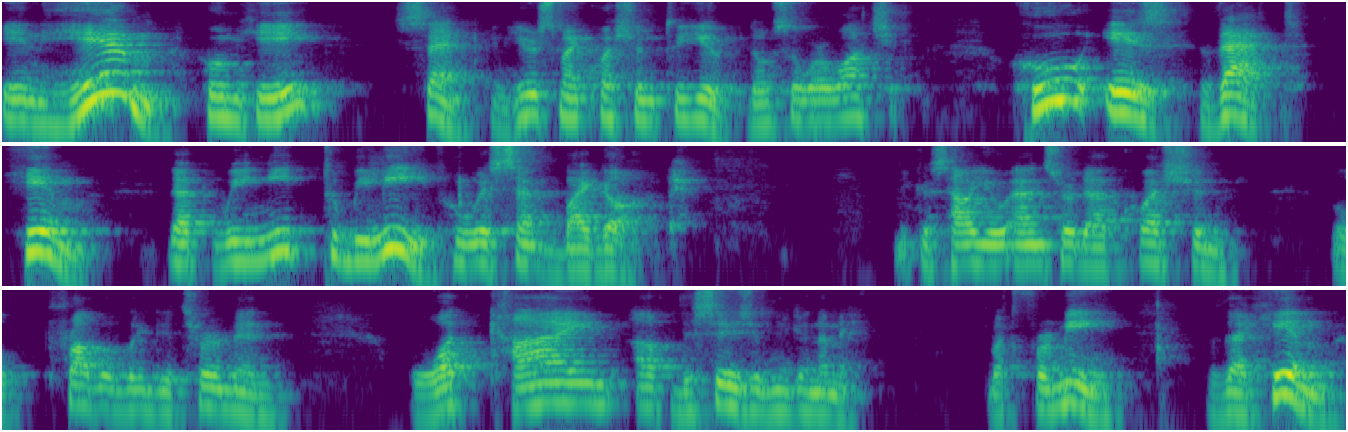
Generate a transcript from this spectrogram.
in him whom he sent. And here's my question to you, those who are watching Who is that him that we need to believe who is sent by God? Because how you answer that question will probably determine what kind of decision you're going to make. But for me, the him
